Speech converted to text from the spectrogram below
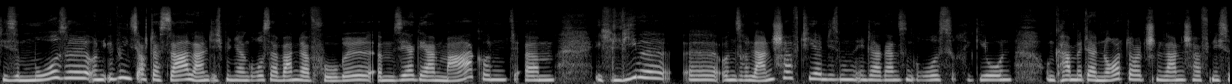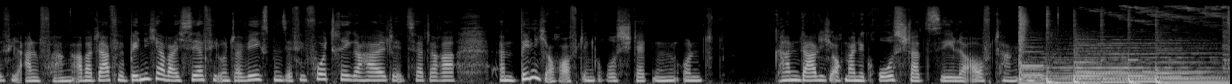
diese Mosel und übrigens auch das Saarland, ich bin ja ein großer Wandervogel, ähm, sehr gern mag. Und ähm, ich liebe äh, unsere Landschaft hier in, diesem, in der ganzen Großregion und kann mit der norddeutschen Landschaft nicht so viel anfangen. Aber dafür bin ich ja, weil ich sehr viel unterwegs bin, sehr viel Vorträge halte etc., ähm, bin ich auch oft in Großstädten und kann dadurch auch meine Großstadtseele auftanken.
